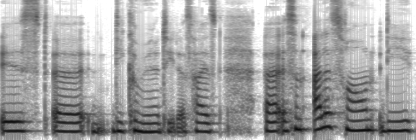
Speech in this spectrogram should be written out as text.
ist äh, die Community. Das heißt, äh, es sind alles Frauen, die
